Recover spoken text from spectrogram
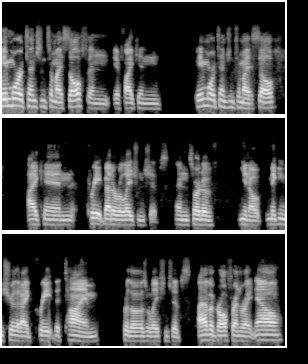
pay more attention to myself. And if I can pay more attention to myself, I can create better relationships and sort of you know, making sure that I create the time for those relationships. I have a girlfriend right now.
